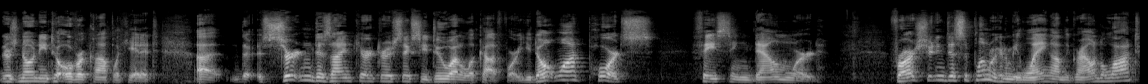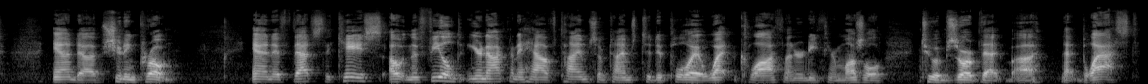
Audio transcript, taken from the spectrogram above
There's no need to overcomplicate it. Uh, certain design characteristics you do want to look out for. You don't want ports facing downward. For our shooting discipline, we're going to be laying on the ground a lot and uh, shooting prone. And if that's the case out in the field, you're not going to have time sometimes to deploy a wet cloth underneath your muzzle to absorb that uh, that blast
